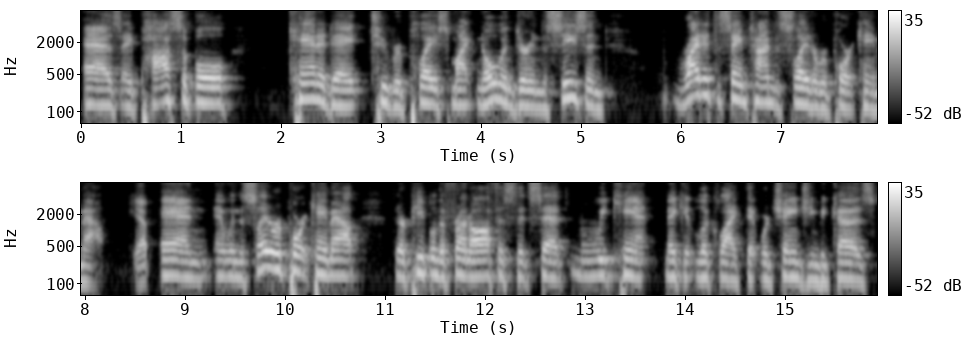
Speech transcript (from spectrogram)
as a possible candidate to replace Mike Nolan during the season, right at the same time the Slater report came out. Yep. And and when the Slater report came out, there are people in the front office that said we can't make it look like that we're changing because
